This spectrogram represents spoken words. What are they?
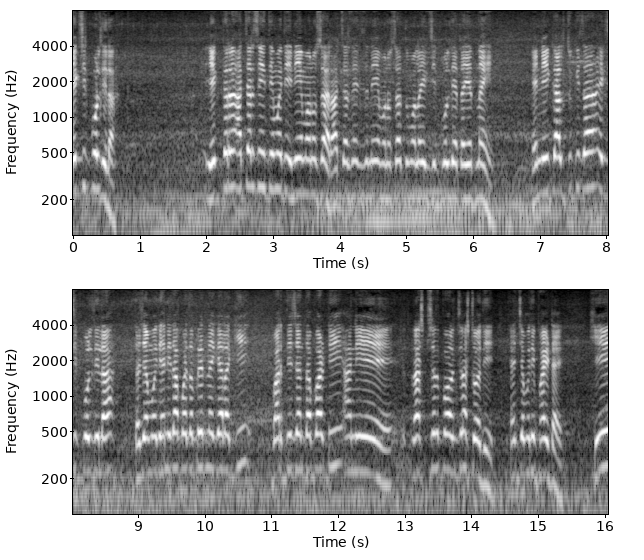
एक्झिट पोल दिला. एक तर आचारसंहितेमध्ये नियमानुसार आचारसंहितेच्या नियमानुसार तुम्हाला एक्झिट पोल देता येत नाही. ह्यांनी काल चुकीचा एक्झिट पोल दिला. त्याच्यामध्ये यांनी दाखवायचा प्रयत्न केला की भारतीय जनता पार्टी आणि राष्ट्र शरद पवारांची राष्ट्रवादी यांच्यामध्ये फाईट आहे. ही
